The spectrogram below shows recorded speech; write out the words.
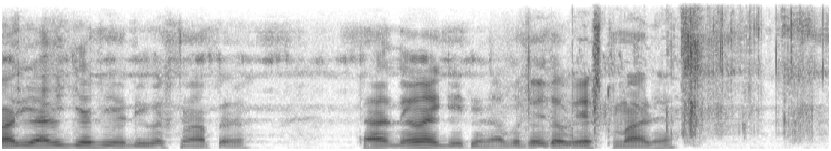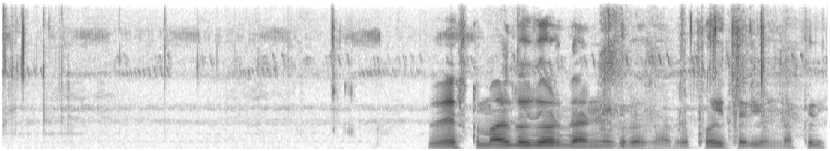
સાંજે પાછા વારી આવી ગયા છીએ દિવસમાં આપણે. તાર દેવાઈ ગઈ હતી ને આ બધો જો વેસ્ટ માલ છે વેસ્ટ માલ તો જોરદાર નીકળ્યો છે આપણે. ફોઈતરીયું નકરી.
